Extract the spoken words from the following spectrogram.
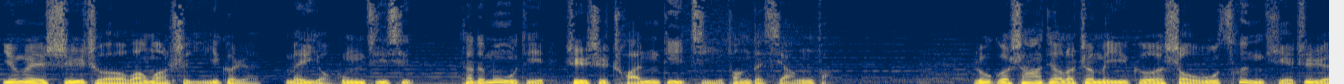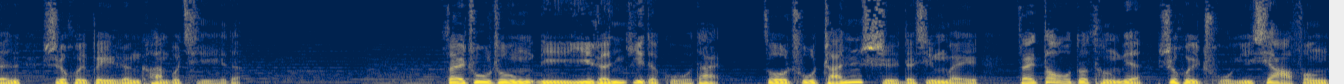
因为使者往往是一个人，没有攻击性，他的目的只是传递己方的想法。如果杀掉了这么一个手无寸铁之人，是会被人看不起的。在注重礼仪仁义的古代，做出斩使的行为，在道德层面是会处于下风，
